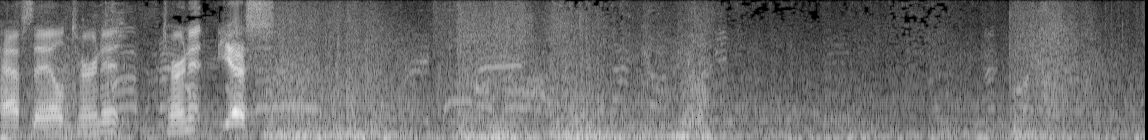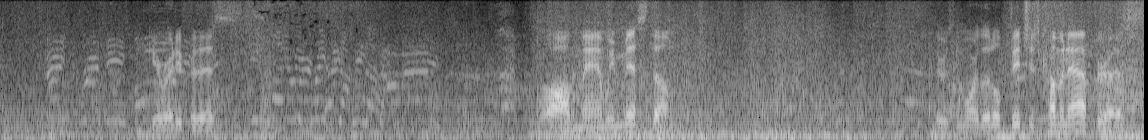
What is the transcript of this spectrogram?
Half sail, turn it, turn it. Yes. Get ready for this. Oh man, we missed them. There's more little bitches coming after us.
